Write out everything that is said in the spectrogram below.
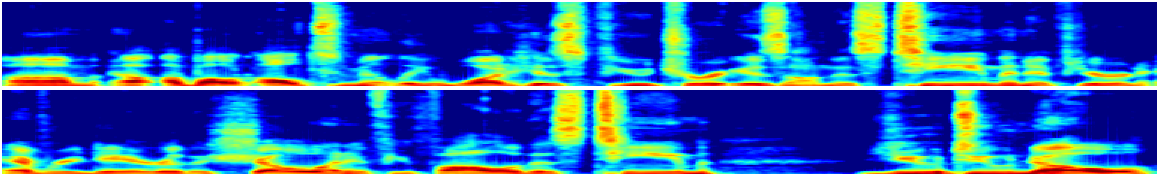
Um, about ultimately what his future is on this team. And if you're an everydayer of the show and if you follow this team, you do know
